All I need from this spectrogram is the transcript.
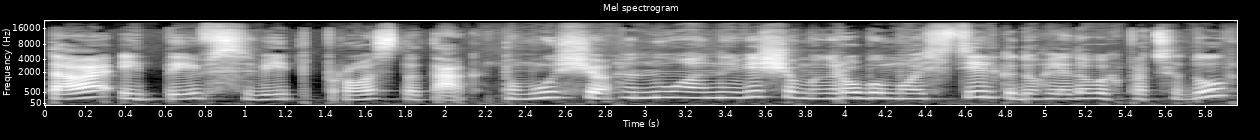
та йти в світ просто так. Тому що ну а навіщо ми робимо стільки доглядових процедур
